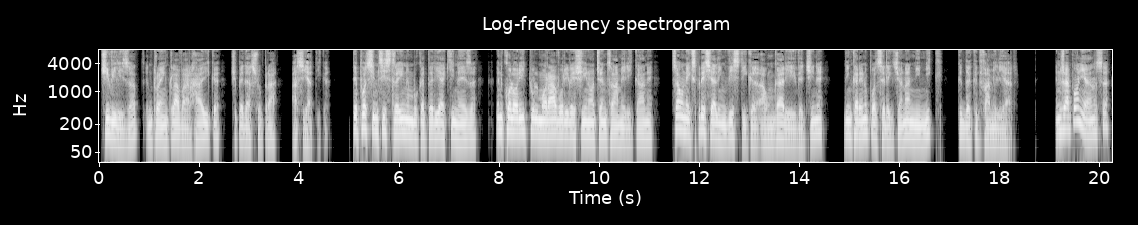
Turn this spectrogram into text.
civilizat într-o enclavă arhaică și pe deasupra asiatică. Te poți simți străin în bucătăria chineză, în coloritul, moravurile și inocența americane sau în expresia lingvistică a Ungariei vecine, din care nu pot selecționa nimic cât de cât familiar. În Japonia însă,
